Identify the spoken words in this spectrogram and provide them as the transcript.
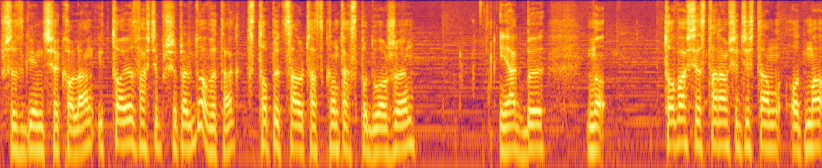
przy zgięcie kolan i to jest właśnie przysiad prawidłowy, tak? Stopy cały czas kontakt z podłożem i jakby, no to właśnie staram się gdzieś tam od, ma,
